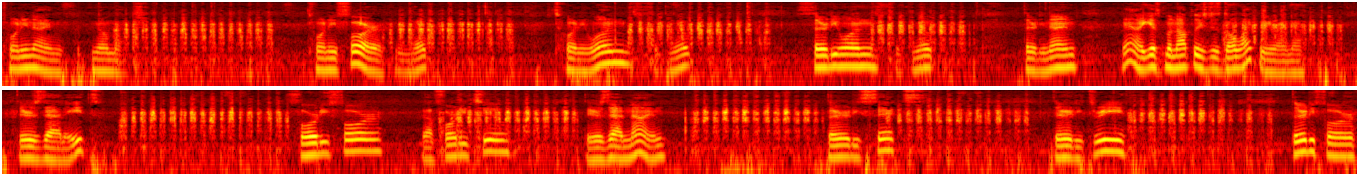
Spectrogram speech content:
29 for no match. 24. Nope. 21. Nope. 31. Nope. 39. Yeah, I guess monopolies just don't like me right now. There's that 8. 44. Got 42. There's that 9. 36. 33. 34.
